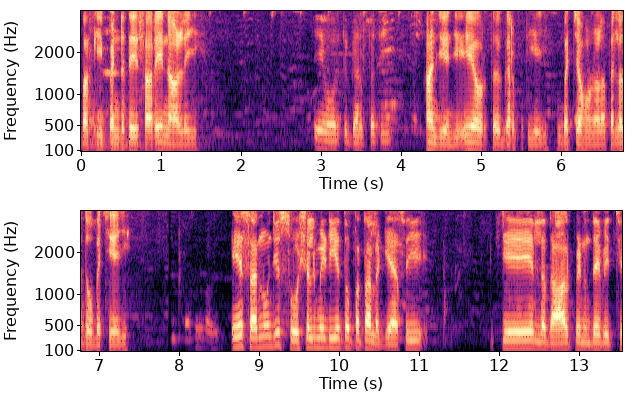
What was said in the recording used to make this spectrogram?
ਬਾਕੀ ਪਿੰਡ ਦੇ ਸਾਰੇ ਨਾਲ ਜੀ ਇਹ ਔਰਤ ਗਰਭਵਤੀ। ਹਾਂਜੀ ਹਾਂਜੀ ਇਹ ਔਰਤ ਗਰਭਵਤੀ ਹੈ ਜੀ। ਬੱਚਾ ਹੋਣ ਵਾਲਾ ਪਹਿਲਾਂ ਦੋ ਬੱਚੇ ਹੈ ਜੀ। ਇਹ ਸਾਨੂੰ ਜੀ ਸੋਸ਼ਲ ਮੀਡੀਆ ਤੋਂ ਪਤਾ ਲੱਗਿਆ ਸੀ ਕਿ ਲਦਾਲ ਪਿੰਡ ਦੇ ਵਿੱਚ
